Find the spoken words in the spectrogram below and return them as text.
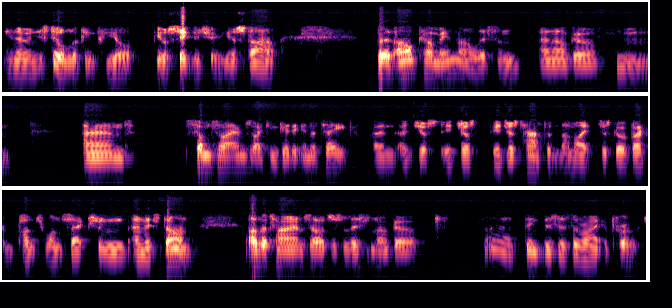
you know, and you're still looking for your, your signature, your style. But I'll come in, I'll listen, and I'll go, hmm. And sometimes I can get it in a take, and it just, it just, it just happened. I might just go back and punch one section, and it's done. Other times I'll just listen. I'll go, I think this is the right approach.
